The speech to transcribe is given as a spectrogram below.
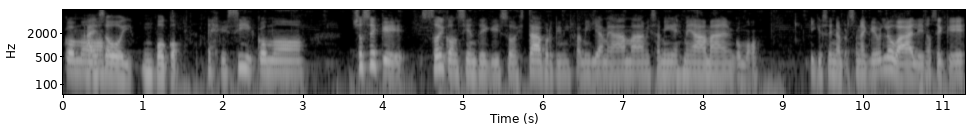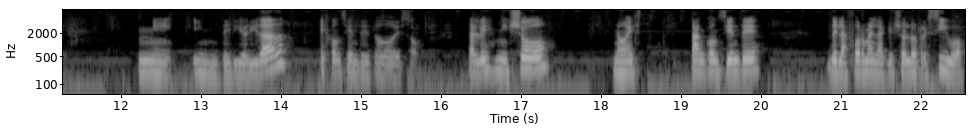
Como... A eso voy, un poco. Es que sí, como yo sé que soy consciente de que eso está porque mi familia me ama, mis amigas me aman, como y que soy una persona que lo vale, no sé qué. Mi interioridad es consciente de todo eso. Tal vez mi yo no es tan consciente de la forma en la que yo lo recibo.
